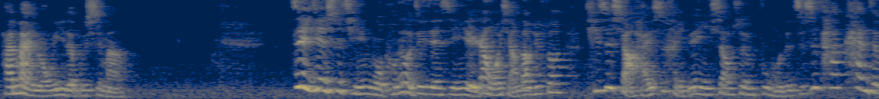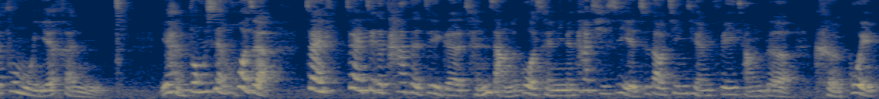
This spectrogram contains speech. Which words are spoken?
还蛮容易的，不是吗？这件事情，我朋友这件事情也让我想到，就是说，其实小孩是很愿意孝顺父母的，只是他看着父母也很也很丰盛，或者。在在这个他的这个成长的过程里面，他其实也知道金钱非常的可贵，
